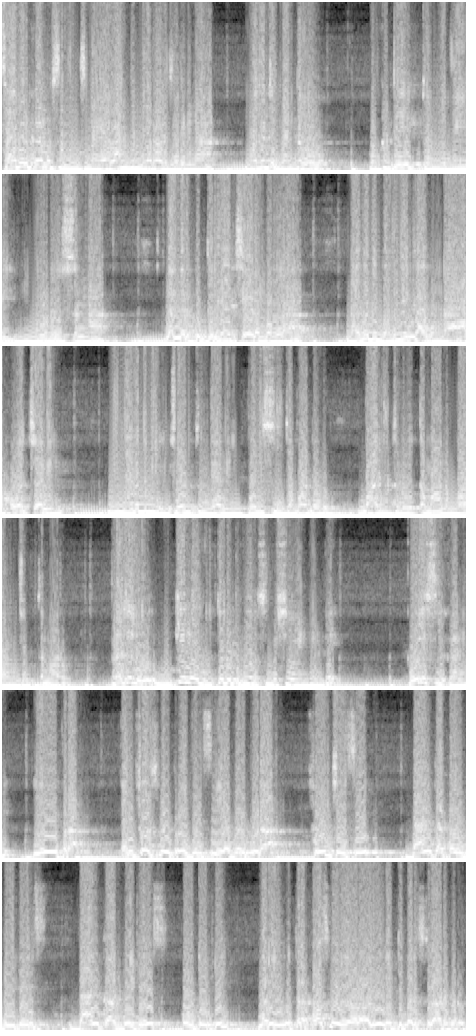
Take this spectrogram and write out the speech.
సైబర్ క్రైమ్ సంబంధించిన ఎలాంటి నేరాలు జరిగినా మొదటి గంటలో ఒకటి తొమ్మిది మూడు సున్నా నంబర్కు ఫిర్యాదు చేయడం వల్ల నగదు బదిలీ కాకుండా ఆపవచ్చని మీ నగదు మీకు చేరుతుంది అని పోలీసులతో పాటు బాధితులు తమ అనుభవం చెబుతున్నారు. ప్రజలు ముఖ్యంగా గుర్తుపెట్టుకోవాల్సిన విషయం ఏంటంటే పోలీసులు కానీ ఏ ఇతర ఎన్ఫోర్స్మెంట్ ఏజెన్సీ ఎవరు కూడా ఫోన్ చేసి bank account details bank card details OTP మరియు ఇతర పర్సనల్ వివరాలు ఎట్టి పరిస్థితులు అడగరు.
